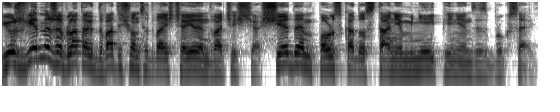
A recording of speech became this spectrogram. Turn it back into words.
Już wiemy, że w latach 2021-2027 Polska dostanie mniej pieniędzy z Brukseli.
